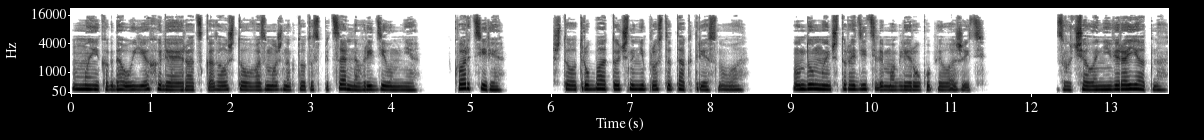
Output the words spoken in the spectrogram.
Мы, когда уехали, Айрат сказал, что, возможно, кто-то специально вредил мне. В квартире. Что труба точно не просто так треснула. Он думает, что родители могли руку приложить. Звучало невероятно.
